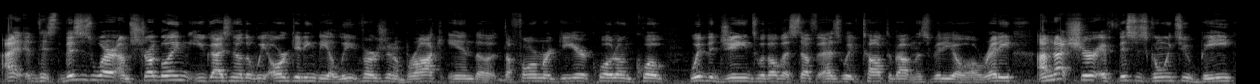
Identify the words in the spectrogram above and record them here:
I, this this is where I'm struggling. You guys know that we are getting the elite version of Brock in the the former gear, quote unquote with the jeans, with all that stuff as we've talked about in this video already. I'm not sure if this is going to be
